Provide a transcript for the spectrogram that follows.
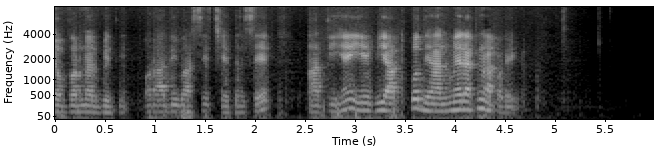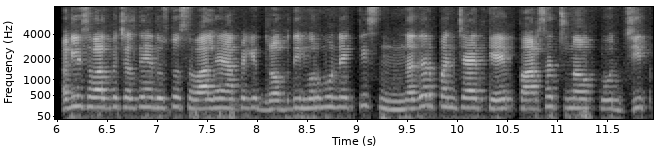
गवर्नर भी थी और आदिवासी क्षेत्र से आती हैं, ये भी आपको ध्यान में रखना पड़ेगा। अगले सवाल पे चलते हैं दोस्तों। सवाल है यहाँ पे कि द्रौपदी मुर्मू ने किस नगर पंचायत के पार्षद चुनाव को जीत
